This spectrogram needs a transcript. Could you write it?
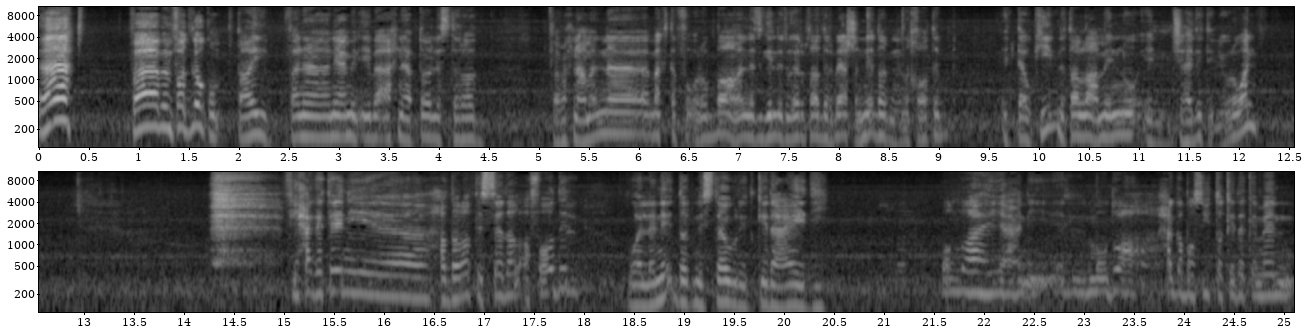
ها؟ فمن فضلكم طيب فأنا نعمل إيه بقى؟ إحنا بتوع الاستيراد. فرحنا عملنا مكتب في أوروبا وعملنا سجل تجاري بطاقه ضريبيه عشان نقدر نخاطب التوكيل نطلع منه شهادة اليورو 1 في حاجة تاني يا حضرات السادة الأفاضل؟ ولا نقدر نستورد كده عادي؟ والله يعني الموضوع حاجة بسيطة كده كمان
